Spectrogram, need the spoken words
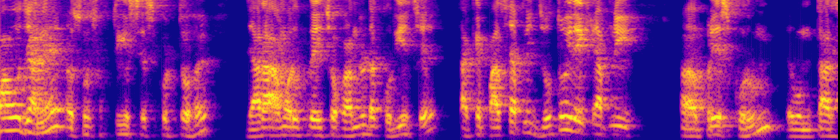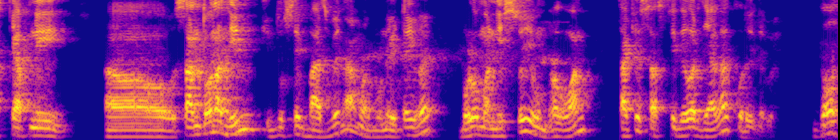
মাও জানে অসুর শক্তিকে শেষ করতে হয়। যারা আমার উপরে এই চক্রান্তটা করিয়েছে, তাকে পাশে আপনি যতই রেখে আপনি প্রেস করুন এবং তাকে আপনি সান্ত্বনা দিন, কিন্তু সে বাঁচবে না। আমার মনে এটাই হয় বড় মা নিশ্চয়ই এবং ভগবান তাকে শাস্তি দেওয়ার জায়গা করে দেবে। দশ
